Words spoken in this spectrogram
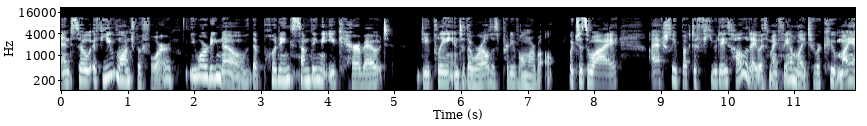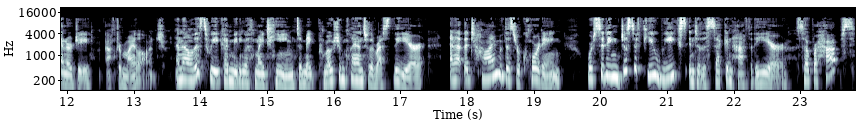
And so if you've launched before, you already know that putting something that you care about deeply into the world is pretty vulnerable, which is why I actually booked a few days holiday with my family to recoup my energy after my launch. And now this week I'm meeting with my team to make promotion plans for the rest of the year. And at the time of this recording, we're sitting just a few weeks into the second half of the year. So perhaps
